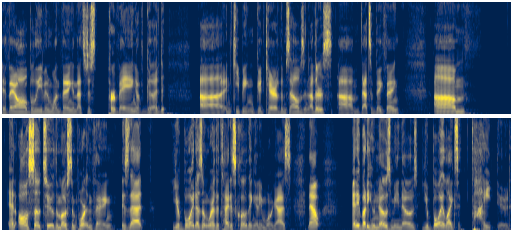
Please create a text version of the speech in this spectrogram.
if they all believe in one thing, and that's just purveying of good uh, and keeping good care of themselves and others. Um, that's a big thing. Um, and also, too, the most important thing is that your boy doesn't wear the tightest clothing anymore, guys. Now, anybody who knows me knows your boy likes it tight, dude.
